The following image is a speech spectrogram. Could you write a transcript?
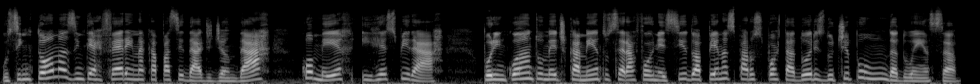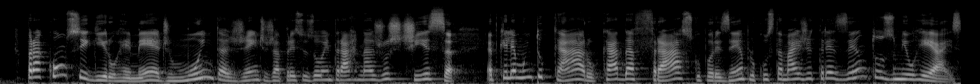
Os sintomas interferem na capacidade de andar, comer e respirar. Por enquanto, o medicamento será fornecido apenas para os portadores do tipo 1 da doença. Para conseguir o remédio, muita gente já precisou entrar na justiça. É porque ele é muito caro. Cada frasco, por exemplo, custa mais de 300 mil reais.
